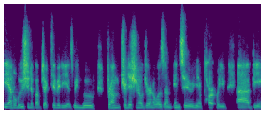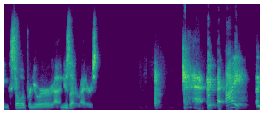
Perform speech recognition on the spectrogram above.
the evolution of objectivity as we move from traditional journalism into you know partly uh, being solopreneur uh, newsletter writers? I, I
